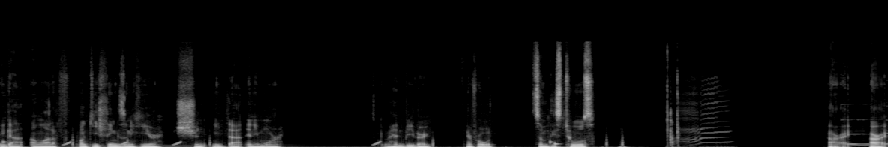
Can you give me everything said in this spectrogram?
We got a lot of funky things in here. Shouldn't need that anymore. Let's go ahead and be very careful with some of these tools. Alright, alright.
